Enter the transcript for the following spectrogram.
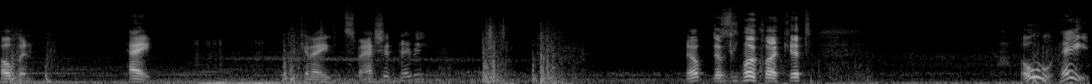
Open. Hey. Can I smash it, maybe? Nope, doesn't look like it. Oh, hey.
